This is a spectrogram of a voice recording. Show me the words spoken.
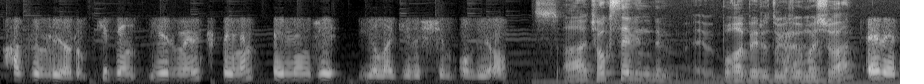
hazırlıyorum. 2023 benim 50. yıla girişim oluyor. Aa, çok sevindim e, bu haberi duyduğuma şu an. Evet,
